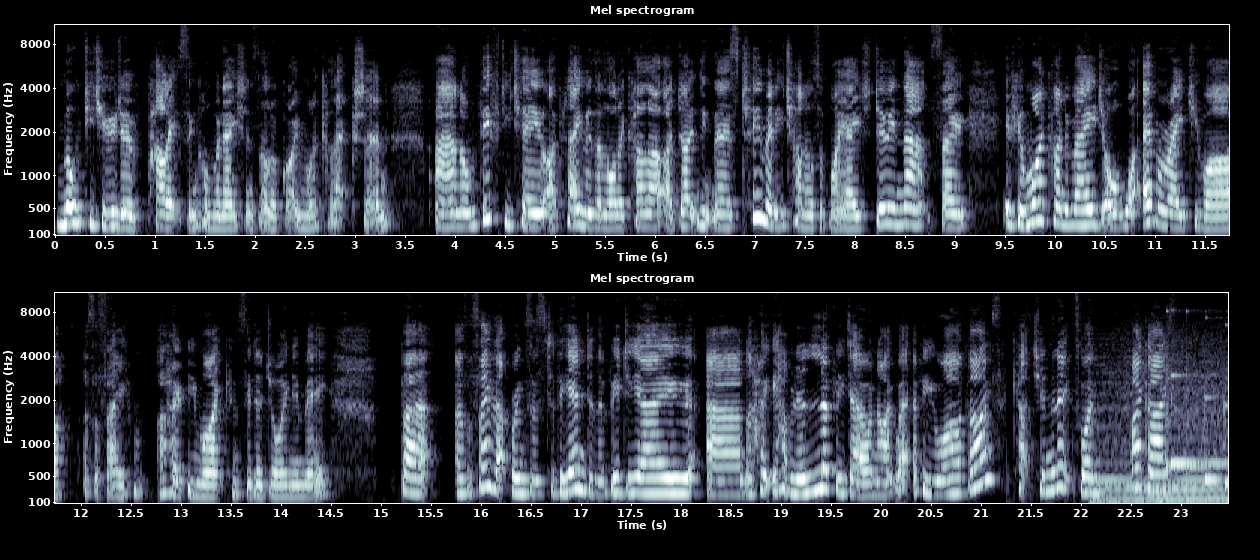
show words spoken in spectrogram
multitude of palettes and combinations that I've got in my collection and I'm 52 I play with a lot of colour I don't think there's too many channels of my age doing that so if you're my kind of age or whatever age you are as I say I hope you might consider joining me but as I say that brings us to the end of the video and I hope you're having a lovely day or night wherever you are guys. Catch you in the next one. Bye guys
